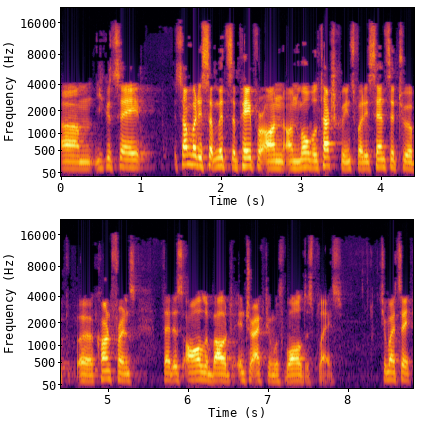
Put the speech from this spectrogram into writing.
um, you could say somebody submits a paper on, on mobile touchscreens, but he sends it to a, a conference that is all about interacting with wall displays. So you might say,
